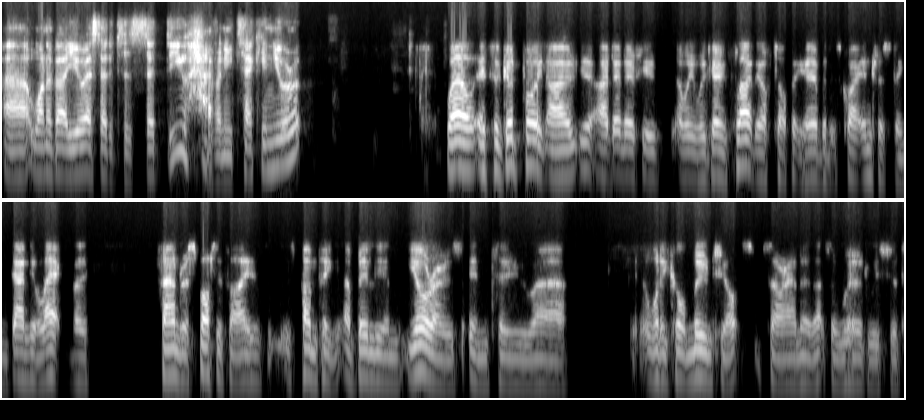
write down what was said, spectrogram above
uh, one of our US editors said, "Do you have any tech in Europe?" Well, it's a good point. I I don't know if you. I mean, we're going slightly off topic here, but it's quite interesting. Daniel Ek, the founder of Spotify, is, is pumping a billion euros into uh, what he called moonshots. Sorry, I know that's a word we should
